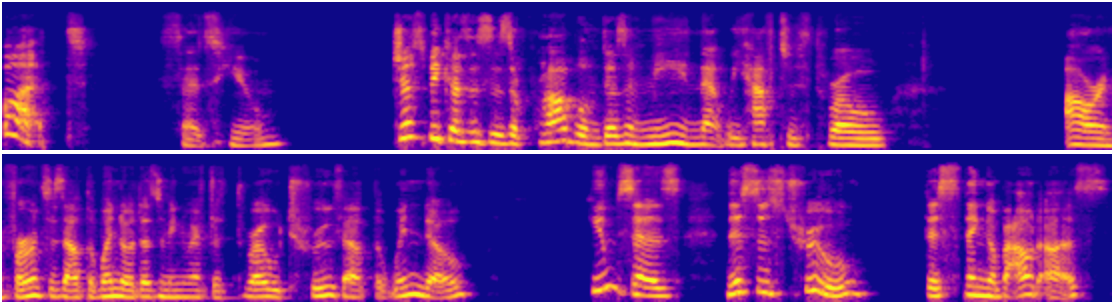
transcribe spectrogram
But, says Hume, just because this is a problem doesn't mean that we have to throw our inferences out the window. It doesn't mean we have to throw truth out the window. Hume says this is true, this thing about us,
